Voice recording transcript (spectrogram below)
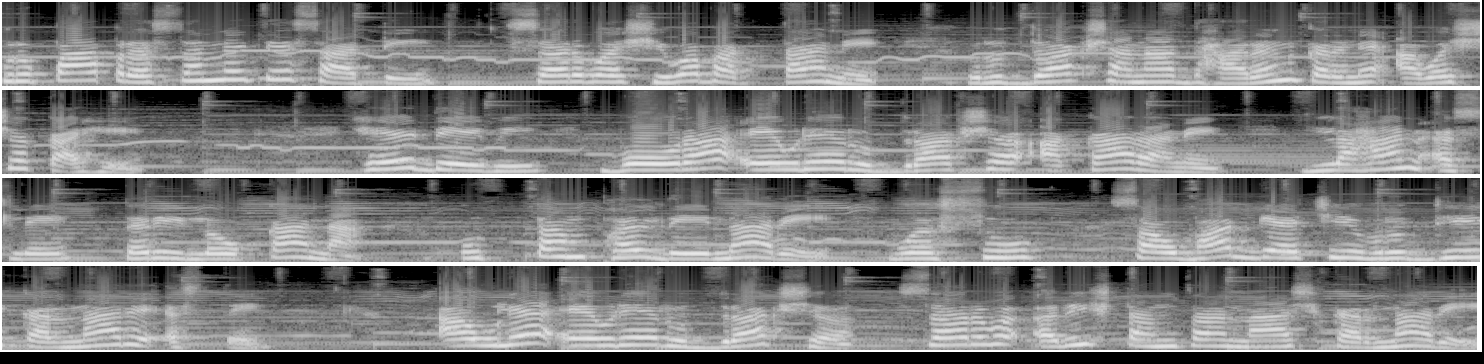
कृपा प्रसन्नतेसाठी सर्व शिवभक्ताने रुद्राक्षांना धारण करणे आवश्यक आहे. हे देवी बोरा एवढे रुद्राक्ष आकाराने लहान असले तरी लोकांना उत्तम फल देणारे व सुख सौभाग्याची वृद्धी करणारे असते. आवल्या एवढे रुद्राक्ष सर्व अरिष्टांचा नाश करणारे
